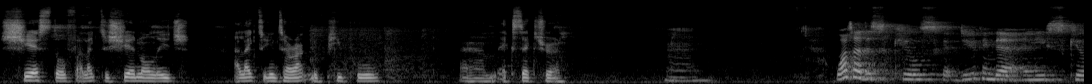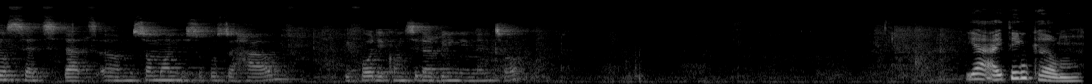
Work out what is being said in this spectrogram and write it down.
share stuff, I like to share knowledge, I like to interact with people, um, etc. What are the skills? Do you think there are any skill sets that um, someone is supposed to have before they consider being a mentor? Yeah, I think um,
